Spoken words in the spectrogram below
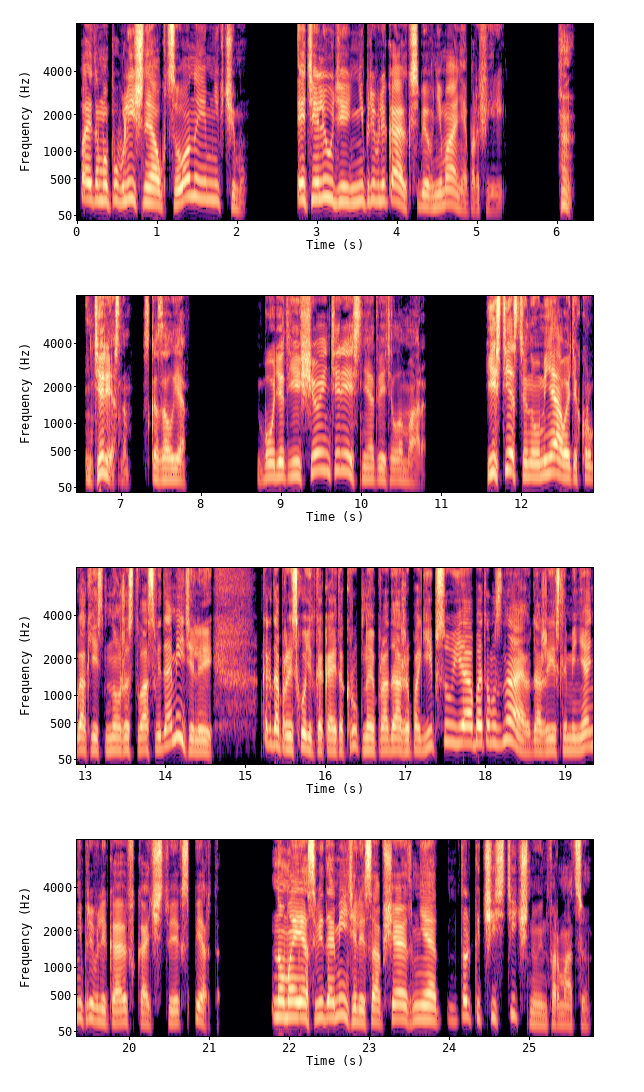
поэтому публичные аукционы им ни к чему. Эти люди не привлекают к себе внимания, Порфирий. «Хм, интересно», — сказал я. «Будет еще интереснее», — ответила Мара. «Естественно, у меня в этих кругах есть множество осведомителей, когда происходит какая-то крупная продажа по гипсу, я об этом знаю, даже если меня не привлекают в качестве эксперта. Но мои осведомители сообщают мне только частичную информацию.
